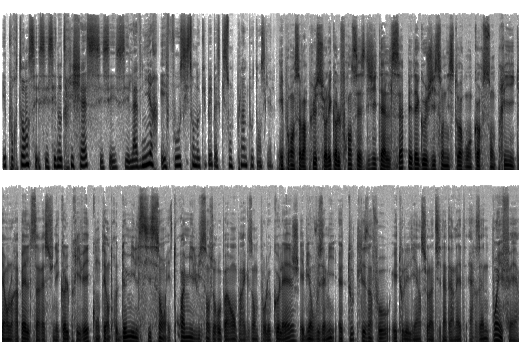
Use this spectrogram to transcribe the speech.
Et pourtant, c'est notre richesse, c'est l'avenir, et il faut aussi s'en occuper parce qu'ils sont pleins de potentiel. Et pour en savoir plus sur l'école française digitale, sa pédagogie, son histoire ou encore son prix, car on le rappelle, ça reste une école privée, comptée entre 2600 et 3800 euros par an par exemple pour le collège, eh bien on vous a mis euh, toutes les infos et tous les liens sur notre site internet erzen.fr.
